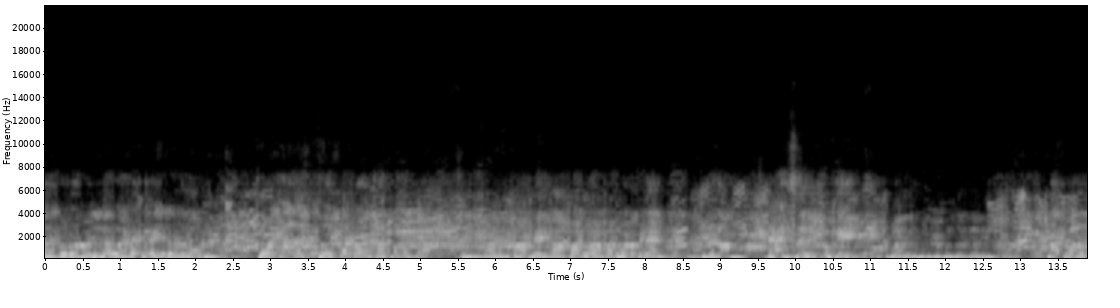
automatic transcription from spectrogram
എന്താ നിങ്ങൾ പറഞ്ഞോളൂ? എന്താ വേണ്ടൊക്കെ കഴിഞ്ഞിട്ട് ഇവിടുന്ന് പോകുള്ളൂ. ചോദിക്കാതെ ചോദിക്കാട്ടോ. കുഴപ്പമൊന്നുമില്ല. പാട്ട് ആ പാട്ട് പാടാം പാട്ട് പാടാം. പിന്നെ പിന്നെന്താ? ഡാൻസ് ഓക്കെ അപ്പൊ ആദ്യം നമുക്ക് ഗ്രൂപ്പ് എന്താ ആദ്യം? പാട്ട് പാടും.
